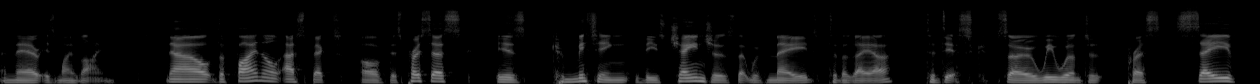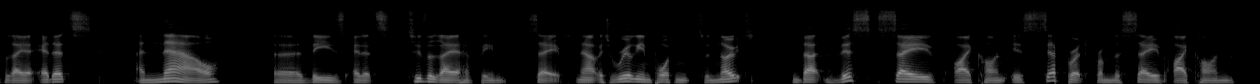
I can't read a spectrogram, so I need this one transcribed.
And there is my line. Now, the final aspect of this process is committing these changes that we've made to the layer to disk. So we want to press save layer edits and now uh, these edits to the layer have been saved. Now it's really important to note that this save icon is separate from the save icon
